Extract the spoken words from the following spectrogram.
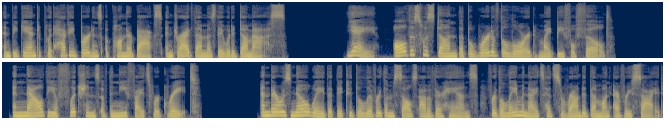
and began to put heavy burdens upon their backs and drive them as they would a dumb ass. Yea, all this was done that the word of the Lord might be fulfilled. And now the afflictions of the Nephites were great. And there was no way that they could deliver themselves out of their hands, for the Lamanites had surrounded them on every side.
